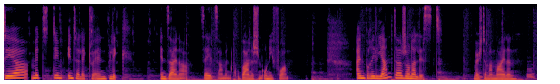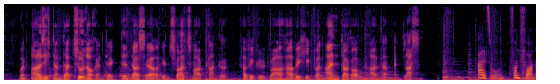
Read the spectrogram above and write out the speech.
der mit dem intellektuellen Blick in seiner seltsamen kubanischen Uniform. Ein brillanter Journalist, möchte man meinen. Und als ich dann dazu noch entdeckte, dass er in Schwarzmarkthandel verwickelt war, habe ich ihn von einem Tag auf den anderen entlassen. Also von vorne.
